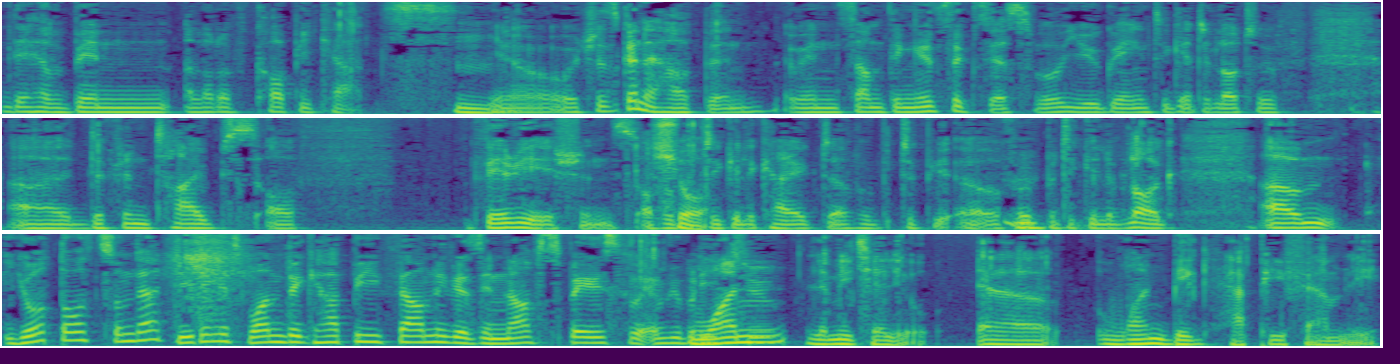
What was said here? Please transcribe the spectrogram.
there have been a lot of copycats, Hmm. you know, which is going to happen when something is successful. You're going to get a lot of uh, different types of variations of Sure. a particular character of a, particu- uh, of a particular vlog. Um, your thoughts on that? Do you think it's one big happy family? There's enough space for everybody one to. let me tell you uh, one big happy family.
